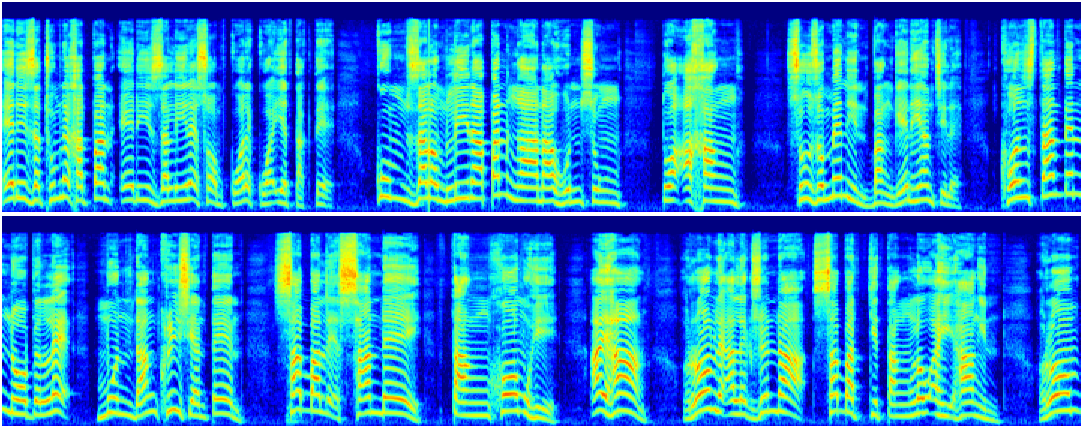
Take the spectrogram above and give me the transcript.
Edi zathum le khatpan edi zali le som kwa le kwa ya takte kum zalom lina pan nga na hun sung to akhang. Su zo menin bangen hiam chile. Constanten nobel le mundang christian ten. Sabale sunday, tang khomu hi ai hang rom le alexander sabat ki tang lo a hi hangin rom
